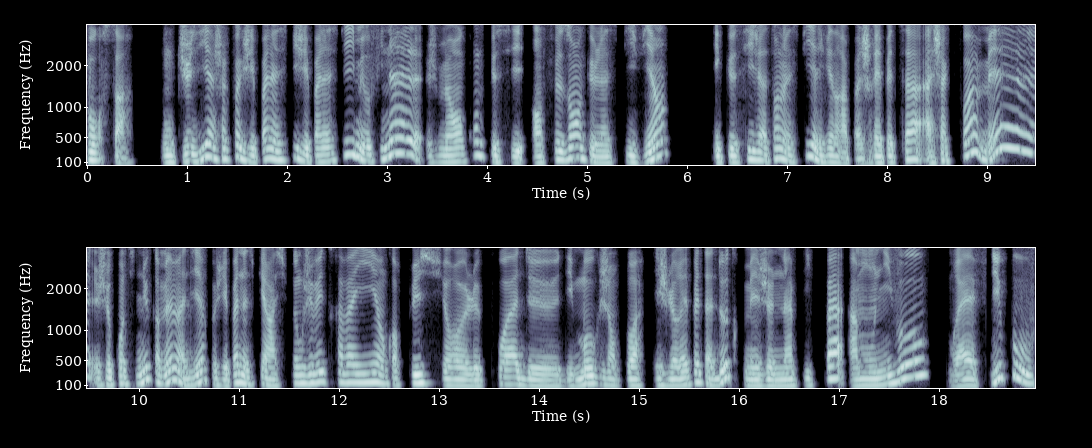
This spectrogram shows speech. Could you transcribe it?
pour ça. Donc je dis à chaque fois que j'ai pas l'inspi, j'ai pas l'inspi, mais au final, je me rends compte que c'est en faisant que l'inspi vient et que si j'attends l'inspi, elle ne viendra pas. Je répète ça à chaque fois, mais je continue quand même à dire que j'ai pas d'inspiration. Donc je vais travailler encore plus sur, le poids de des mots que j'emploie et je le répète à d'autres, mais je ne l'applique pas à mon niveau. Bref, du coup,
